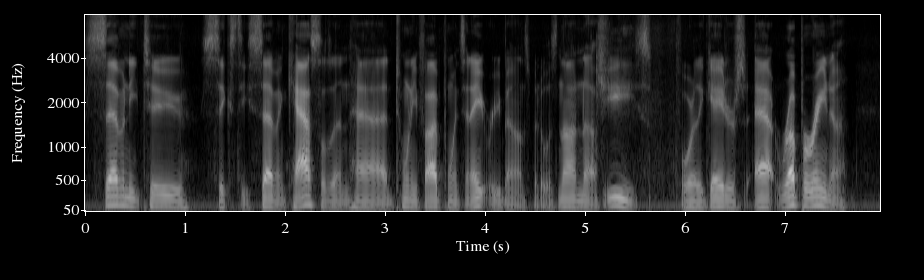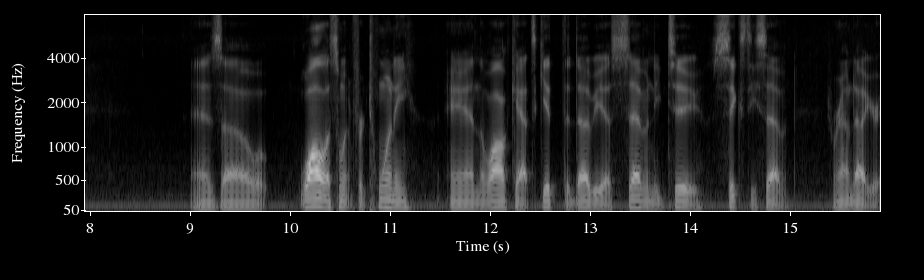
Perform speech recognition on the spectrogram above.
72-67. Castleton had 25 points and 8 rebounds, but it was not enough Jeez. for the Gators at Rupp Arena as uh, Wallace went for 20 and the Wildcats get the W 72 67 to round out your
